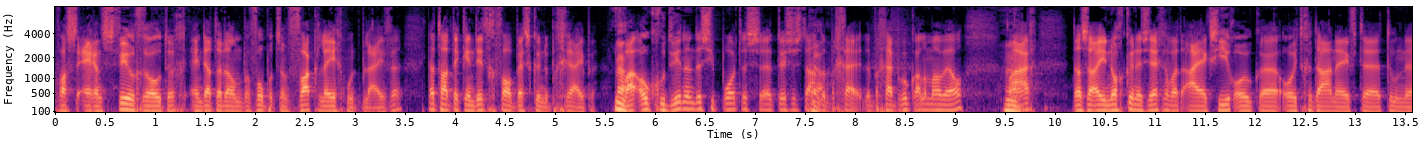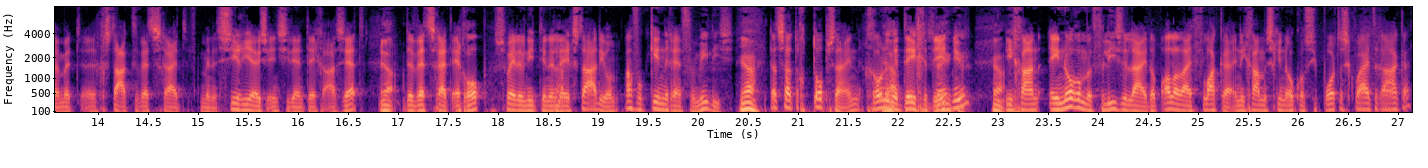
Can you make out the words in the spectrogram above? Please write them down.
was de ernst veel groter. En dat er dan bijvoorbeeld een vak leeg moet blijven. Dat had ik in dit geval best kunnen begrijpen. Ja. Waar ook goedwillende supporters uh, tussen staan. Dat, begrijp, dat, begrijp, ik ook allemaal wel. Maar dan zou je nog kunnen zeggen wat Ajax hier ook uh, ooit gedaan heeft uh, toen uh, met een gestaakte wedstrijd, met een serieus incident tegen AZ. Ja. De wedstrijd erop, spelen we niet in een leeg stadion, maar voor kinderen en families. Ja. Dat zou toch top zijn? Groningen degradeert nu. Die gaan enorme verliezen leiden op allerlei vlakken en die gaan misschien ook wel supporters kwijtraken.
